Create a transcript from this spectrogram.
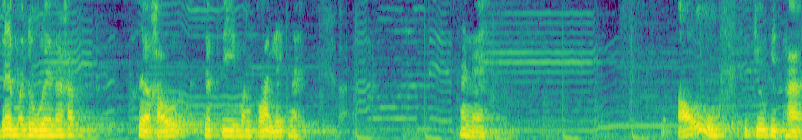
เดินมาดูเลยนะครับเผื่อเขาจะตีมังกรเล็กนะนั่นไงเอาสกิลผิดทาง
